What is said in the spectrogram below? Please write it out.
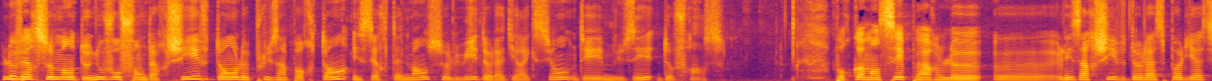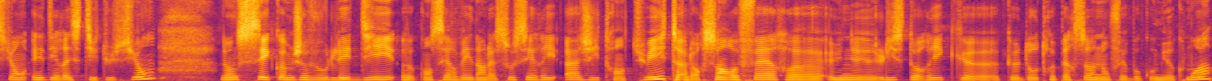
le versement de nouveaux fonds d'archives, dont le plus important est certainement celui de la direction des musées de France. Pour commencer par euh, les archives de la spoliation et des restitutions, donc c'est, comme je vous l'ai dit, euh, conservé dans la sous-série AJ38. Alors sans refaire euh, l'historique euh, que d'autres personnes ont fait beaucoup mieux que moi,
